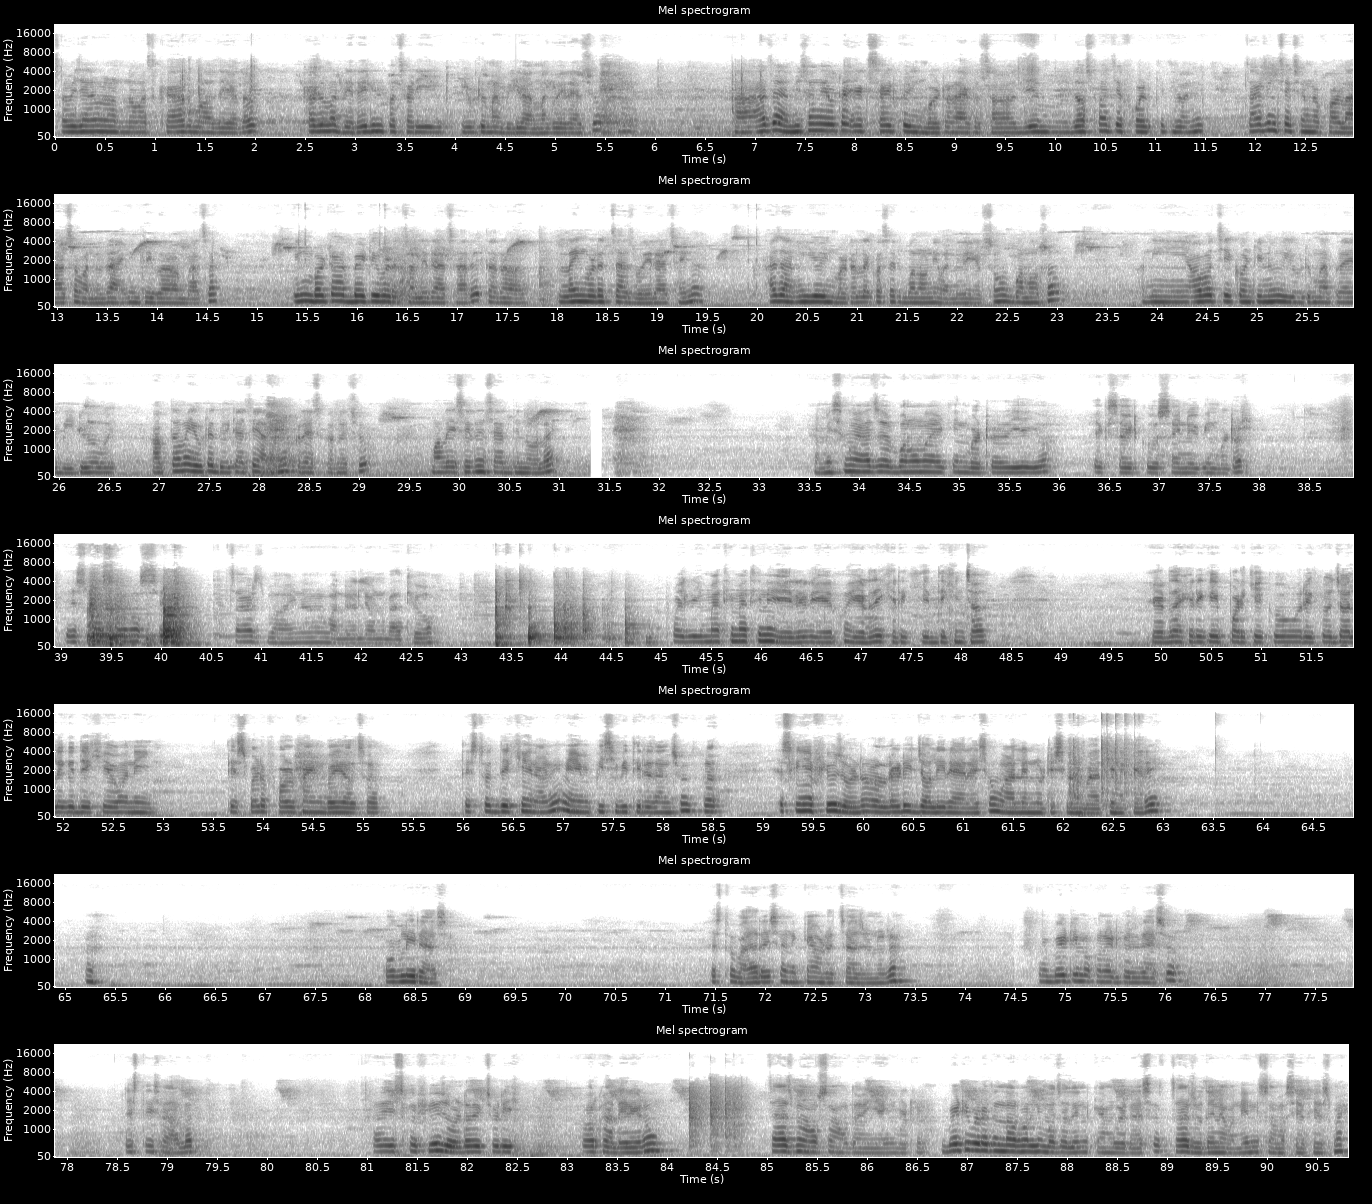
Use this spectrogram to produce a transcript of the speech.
सबैजनामा नमस्कार म अजय यादव। आज म धेरै दिन पछाडि युट्युबमा भिडियो हाल्न गइरहेको छु। आज हामीसँग एउटा एक साइडको इन्भर्टर आएको छ जे जसमा चाहिँ फल्ट के थियो भने चार्जिङ सेक्सनमा फल्ट आएको छ भनेर इन्ट्री गराउनु भएको छ। इन्भर्टर ब्याट्रीबाट चलिरहेको छ अरे तर लाइनबाट चार्ज भइरहेको छैन आज हामी यो इन्भर्टरलाई कसरी बनाउने भनेर हेर्छौँ बनाउँछौँ। अनि अब चाहिँ कन्टिन्यू युट्युबमा प्रायः भिडियो हप्तामा एउटा दुइटा चाहिँ हाल्ने प्रयास गर्नेछु। मलाई यसरी नै साथ दिनु होला। हामीसँग आज बनाउन आएको इन्भर्टर यही हो एक साइडको साइन वेभ इन्भर्टर। यसमा समस्या चार्ज भएन भनेर ल्याउनु भएको थियो। पहिले माथि माथि नै हेरेर हेर्नु हेर्दैखेरि के देखिन्छ हेर्दाखेरि केही पड्केको ओरेको जलेको देखियो भने त्यसबाट फल्ट फाइन भइहाल्छ। त्यस्तो देखिएन भने नि हामी पिसिबीतिर जान्छौँ र यसको यहाँ फ्युज होल्डर अलरेडी जलिरहेको रहेछ उहाँले नोटिस गर्नुभएको थिएन के अरे। पग्लिरहेछ यस्तो भएर रहेछ अनि कहाँबाट चार्ज हुनु र ब्याट्रीमा कनेक्ट गरिरहेको छु त्यस्तै छ हालत। अब यसको फ्युज होल्डर एकचोटि अर्को हालेर हेरौँ चार्जमा आउँछ, आउँदैन यहाँ बैटरी ब्याट्रीबाट तो नर्मल्ली मजाले नै काम गरिरहेछ। चार्ज हुँदैन भन्ने नि समस्या थियो यसमा।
